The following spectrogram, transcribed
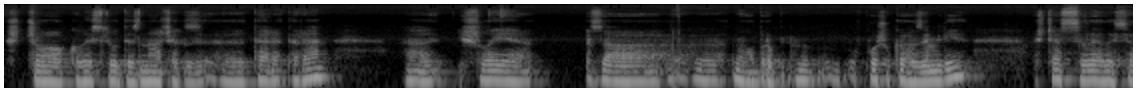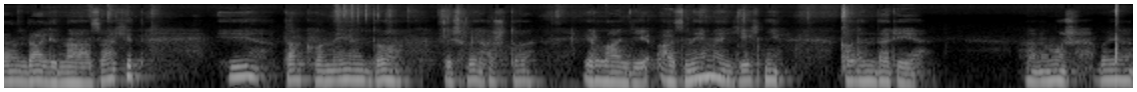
що колись люди з наших е, тер- терен е, йшли за е, ну, в пошуках землі, весь час селилися далі на захід, і так вони до, дійшли аж до Ірландії, а з ними їхні календарі. Але може, ви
